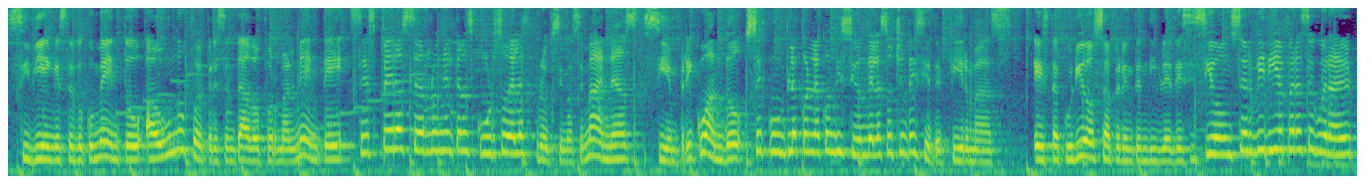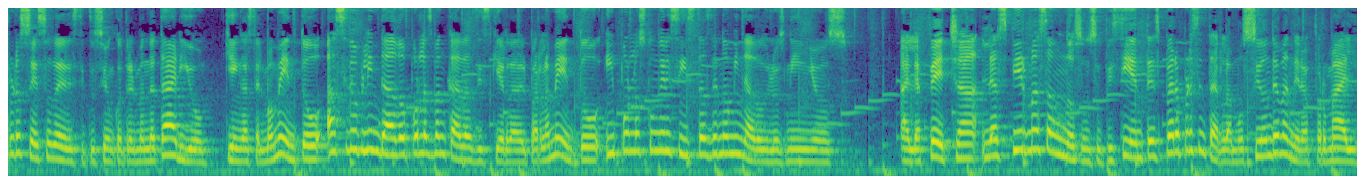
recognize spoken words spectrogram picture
Si bien este documento aún no fue presentado formalmente, se espera hacerlo en el transcurso de las próximas semanas, siempre y cuando se cumpla con la condición de las 87 firmas. Esta curiosa pero entendible decisión serviría para asegurar el proceso de destitución contra el mandatario, quien hasta el momento ha sido blindado por las bancadas de izquierda del Parlamento y por los congresistas denominados los niños. A la fecha, las firmas aún no son suficientes para presentar la moción de manera formal,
